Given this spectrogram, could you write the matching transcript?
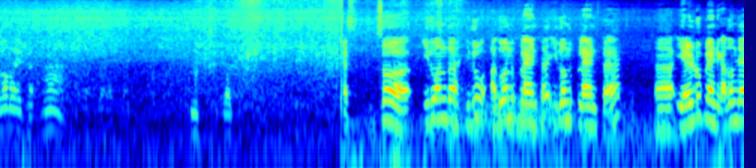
ದೊಡ್ಡದಾಯ್ತು. ಸೊ ಇದು ಒಂದು ಇದು ಅದೊಂದು ಪ್ಲಾಂಟ್ ಇದೊಂದು ಪ್ಲಾಂಟ್ ಎರಡು ಪ್ಲಾಂಟ್ ಅದೊಂದು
